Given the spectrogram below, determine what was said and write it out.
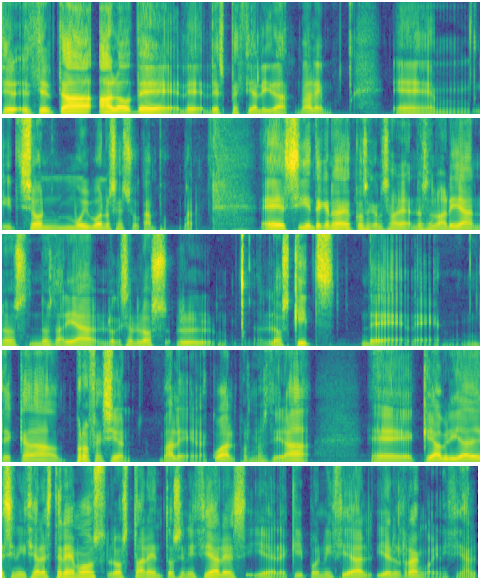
eh, cierta halo de, especialidad, ¿vale? Em, y son muy buenos en su campo. Bueno, eh, siguiente cosa que nos, nos nos, nos, daría lo que son los, los kits de, de, cada profesión, ¿vale? En la cual pues, nos dirá eh, qué habilidades iniciales tenemos, los talentos iniciales y el equipo inicial y el rango inicial,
